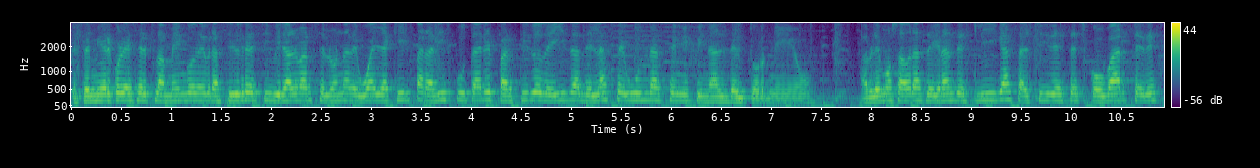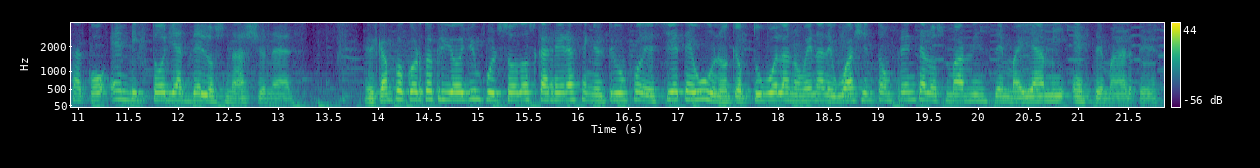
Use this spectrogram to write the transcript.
Este miércoles el Flamengo de Brasil recibirá al Barcelona de Guayaquil para disputar el partido de ida de la segunda semifinal del torneo. Hablemos ahora de grandes ligas, Alcides Escobar se destacó en victoria de los Nationals. El campo corto criollo impulsó dos carreras en el triunfo de 7-1 que obtuvo la novena de Washington frente a los Marlins de Miami este martes.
